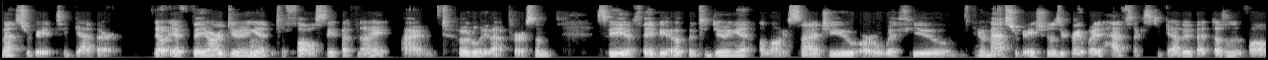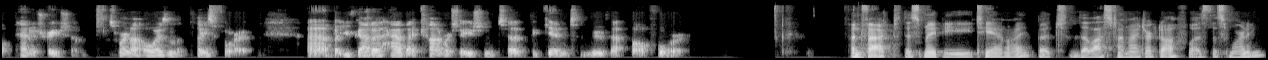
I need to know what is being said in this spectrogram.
masturbate together. Now, if they are doing it to fall asleep at night, I'm totally that person. See if they'd be open to doing it alongside you or with you. You know, masturbation is a great way to have sex together that doesn't involve penetration. So we're not always in the place for it. Uh, but you've got to have that conversation to begin to move that ball forward. Fun fact this may be TMI, but the last time I jerked off was this morning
